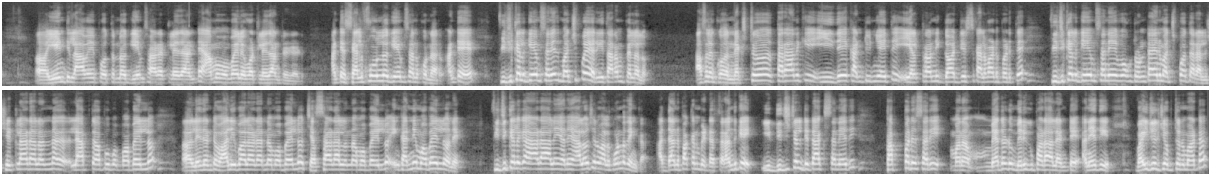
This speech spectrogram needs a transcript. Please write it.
ఏంటి లావైపోతున్నావు గేమ్స్ ఆడట్లేదా అంటే అమ్మ మొబైల్ ఇవ్వట్లేదా అంటాడు అంటే సెల్ ఫోన్లో గేమ్స్ అనుకున్నారు. అంటే ఫిజికల్ గేమ్స్ అనేది మర్చిపోయారు ఈ తరం పిల్లలు. అసలు నెక్స్ట్ తరానికి ఇదే కంటిన్యూ అయితే ఈ ఎలక్ట్రానిక్ గాడ్జెట్స్కి అలవాటు పడితే ఫిజికల్ గేమ్స్ అనేవి ఒకటి ఉంటాయని మర్చిపోతారు వాళ్ళు. షటిల్ ఆడాలన్నా ల్యాప్టాప్ మొబైల్లో లేదంటే వాలీబాల్ ఆడాలన్నా మొబైల్లో చెస్ ఆడాలన్నా మొబైల్లో ఇంకా అన్ని మొబైల్లోనే. ఫిజికల్గా ఆడాలి అనే ఆలోచన వాళ్ళకు ఉండదు ఇంకా. దాని పక్కన పెట్టేస్తారు. అందుకే ఈ డిజిటల్ డిటాక్స్ అనేది తప్పనిసరి మన మెదడు మెరుగుపడాలంటే అనేది వైద్యులు చెబుతున్నమాట.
